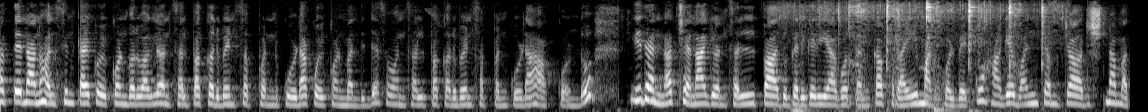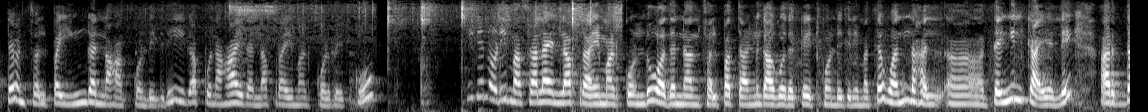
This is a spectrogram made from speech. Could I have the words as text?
ಮತ್ತು ನಾನು ಹಲಸಿನಕಾಯಿ ಕೊಯ್ಕೊಂಡು ಬರುವಾಗಲೇ ಒಂದು ಸ್ವಲ್ಪ ಕರಿಬೇವಿನ ಸೊಪ್ಪನ್ನು ಕೂಡ ಕೊಯ್ಕೊಂಡು ಬಂದಿದ್ದೆ. ಸೊ ಒಂದು ಸ್ವಲ್ಪ ಕರಿಬೇವಿನ ಸೊಪ್ಪನ್ನು ಕೂಡ ಹಾಕ್ಕೊಂಡು ಇದನ್ನು ಚೆನ್ನಾಗಿ ಒಂದು ಸ್ವಲ್ಪ ಅದು ಗರಿಗರಿ ಗರಿ ಆಗೋ ತನಕ ಫ್ರೈ ಮಾಡ್ಕೊಳ್ಬೇಕು. ಹಾಗೆ ಒಂದು ಚಮಚ ಅರಿಶಿನ ಮತ್ತು ಒಂದು ಸ್ವಲ್ಪ ಇಂಗನ್ನು ಹಾಕ್ಕೊಂಡಿದ್ದೀನಿ. ಈಗ ಪುನಃ ಇದನ್ನು ಫ್ರೈ ಮಾಡ್ಕೊಳ್ಬೇಕು. ಹೀಗೆ ನೋಡಿ ಮಸಾಲ ಎಲ್ಲ ಫ್ರೈ ಮಾಡಿಕೊಂಡು ಅದನ್ನು ನಾನು ಸ್ವಲ್ಪ ತಣ್ಣಗಾಗೋದಕ್ಕೆ ಇಟ್ಕೊಂಡಿದ್ದೀನಿ. ಮತ್ತು ಒಂದು ಹಲ್ ತೆಂಗಿನಕಾಯಲ್ಲಿ ಅರ್ಧ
